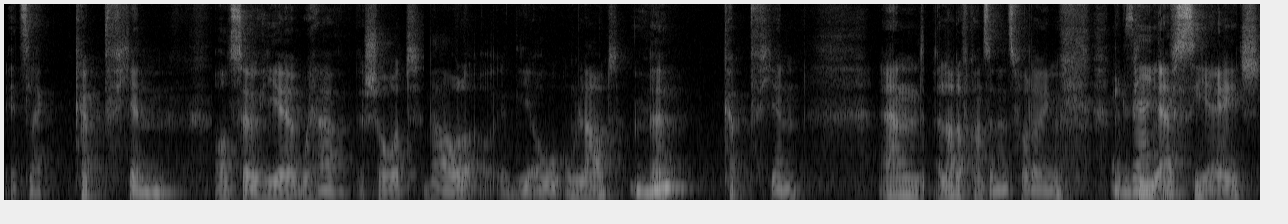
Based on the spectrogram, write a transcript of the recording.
It's like Köpfchen. Also here we have a short vowel, the O umlaut. Ö, Köpfchen. And a lot of consonants following. Exactly. PFCH.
